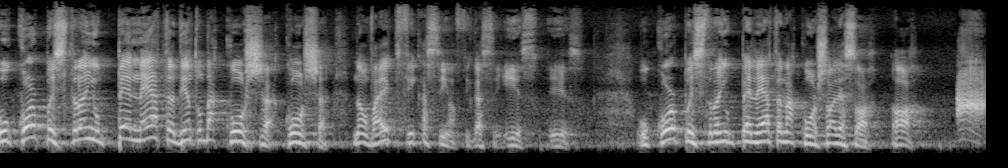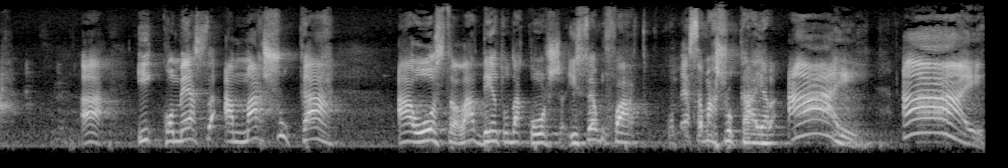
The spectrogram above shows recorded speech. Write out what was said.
o corpo estranho penetra dentro da coxa, concha. Não, vai que fica assim, ó, fica assim. Isso, isso. O corpo estranho penetra na concha, olha só, ó. Ah! Ah! E começa a machucar a ostra lá dentro da concha. Isso é um fato. Começa a machucar ela. Ai! Ai!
